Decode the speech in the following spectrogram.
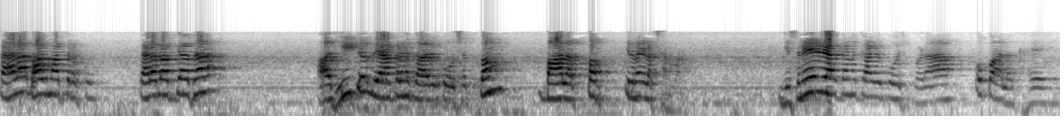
पहला भाग मात्र रखो। पहला भाग क्या था? अधिक व्याकरण काव्य कोशत्तम बालकत्म इतना लक्षण बना। जिसने व्याकरण काव्य कोश पढ़ा, वो बालक है।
